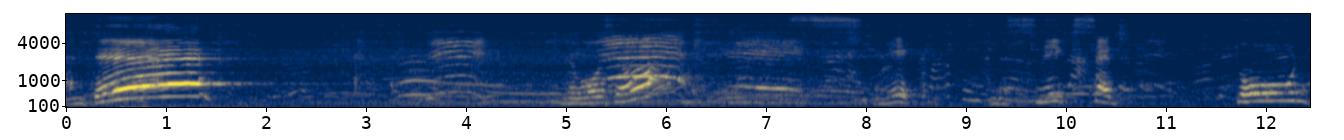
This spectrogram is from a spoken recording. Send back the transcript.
And then there was a snake. And the snake said, Don't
